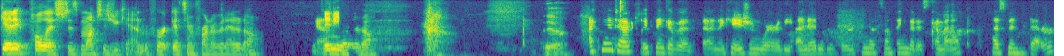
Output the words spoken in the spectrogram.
get it polished as much as you can before it gets in front of an editor. Yeah. Any editor. Yeah. I can't actually think of an, an occasion where the unedited version of something that has come out has been better.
